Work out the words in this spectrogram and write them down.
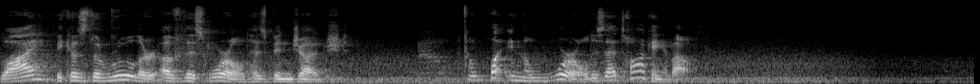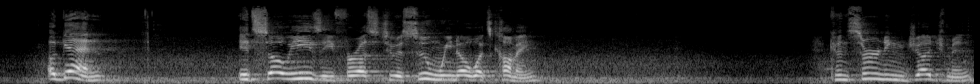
Why? Because the ruler of this world has been judged. Now, what in the world is that talking about? Again, it's so easy for us to assume we know what's coming concerning judgment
